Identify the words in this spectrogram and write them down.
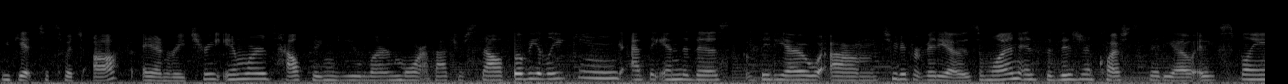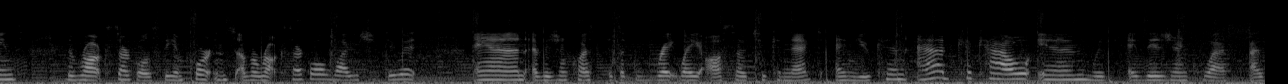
You get to switch off and retreat inwards, helping you learn more about yourself. We'll be linking at the end of this video um, two different videos. One is the Vision Quest video. It explains the rock circles, the importance of a rock circle, why you should do it and a vision quest is a great way also to connect and you can add cacao in with a vision quest as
